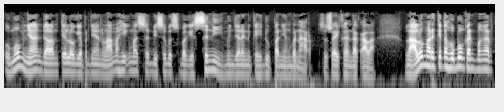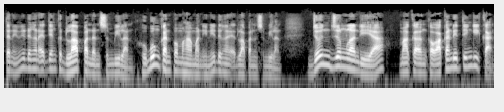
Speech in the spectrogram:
Umumnya dalam teologi perjanjian lama hikmat disebut sebagai seni menjalani kehidupan yang benar sesuai kehendak Allah. Lalu mari kita hubungkan pengertian ini dengan ayat yang ke-8 dan 9. Hubungkan pemahaman ini dengan ayat 8 dan 9. Junjunglah dia, maka engkau akan ditinggikan.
